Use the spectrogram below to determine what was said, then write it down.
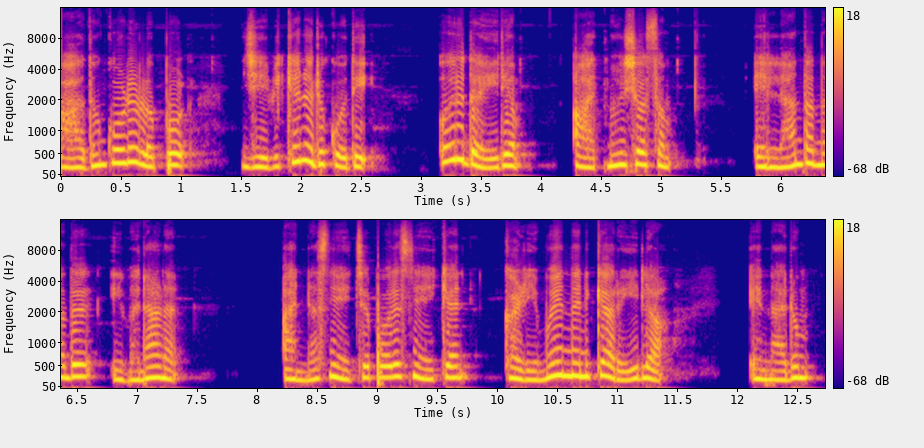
ആദം കൂടെ ഉള്ളപ്പോൾ ജീവിക്കാൻ ഒരു കൊതി ഒരു ധൈര്യം ആത്മവിശ്വാസം എല്ലാം തന്നത് ഇവനാണ്. അന്ന സ്നേഹിച്ച പോലെ സ്നേഹിക്കാൻ കഴിയുമോ എന്നെനിക്കറിയില്ല എന്നാലും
